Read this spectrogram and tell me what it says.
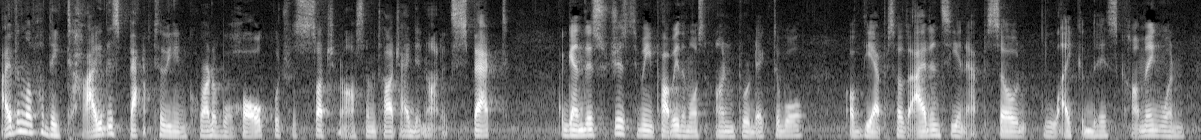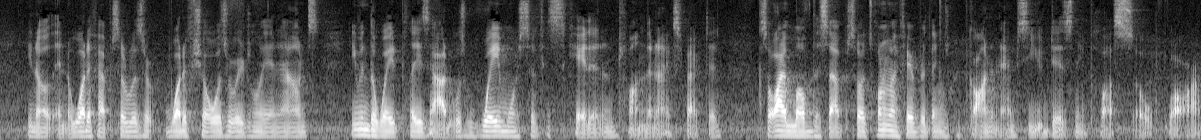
I even love how they tie this back to the Incredible Hulk, which was such an awesome touch I did not expect. Again, this was just to me probably the most unpredictable of the episodes. I didn't see an episode like this coming when, you know, and what if episode was what if show was originally announced. Even the way it plays out was way more sophisticated and fun than I expected. So I love this episode. It's one of my favorite things we've gotten in MCU Disney Plus so far.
